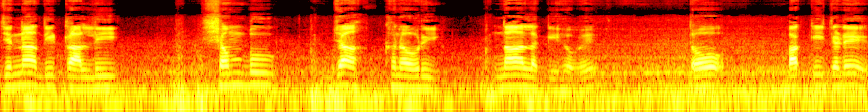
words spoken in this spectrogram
ਜਿਨ੍ਹਾਂ ਦੀ ਟਰਾਲੀ ਸ਼ੰਭੂ ਜਾਂ ਖਨੌਰੀ ਨਾ ਲੱਗੀ ਹੋਵੇ, ਤੋ ਬਾਕੀ ਜਿਹੜੇ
